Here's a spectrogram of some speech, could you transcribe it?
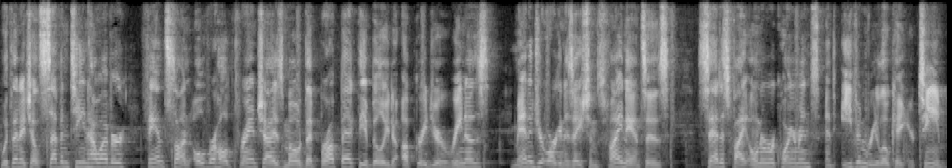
With NHL 17, however, fans saw an overhauled franchise mode that brought back the ability to upgrade your arenas, manage your organization's finances, satisfy owner requirements, and even relocate your team.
